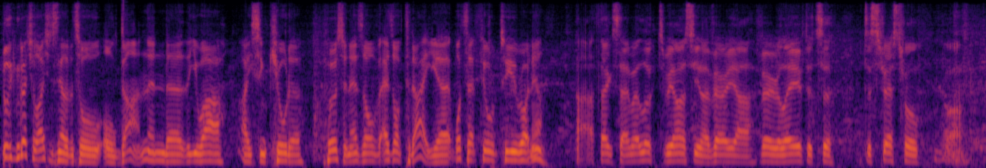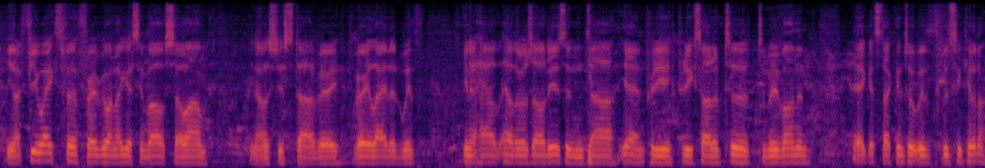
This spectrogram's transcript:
Billy, congratulations now that it's all, all done and uh, that you are a St Kilda person as of as of today. Uh, what's that feel to you right now? Uh, thanks, Damo. Look, to be honest, you know, very uh, very relieved. It's a it's a stressful, you know, few weeks for, for everyone, I guess, involved. So, um, you know, it's just uh, very very elated with, you know, how, how the result is, and yep. Uh, yeah, and pretty pretty excited to, to move on and yeah, get stuck into it with, with St Kilda.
